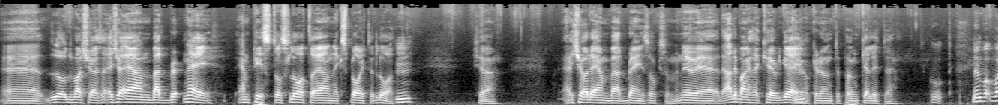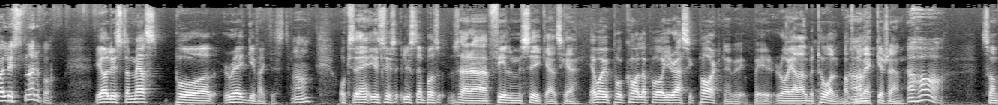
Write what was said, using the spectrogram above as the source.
Eh, då, då bara kör jag, jag kör en Bad Br- nej, en Pistols-låt och en Exploited-låt. Mm. Kör. jag. Körde en Bad Brains också, men nu är det hade bara en sån här kul grej, Mm. åka runt och punka lite. Gott. Men vad, vad lyssnar du på? Jag lyssnar mest på reggae faktiskt. Ja. Och sen, lyssnar på så här äh, filmmusik älskar jag. Jag var ju på och kollade på Jurassic Park nu på Royal Albert Hall bara för Ja. några veckor sedan. Jaha. Som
